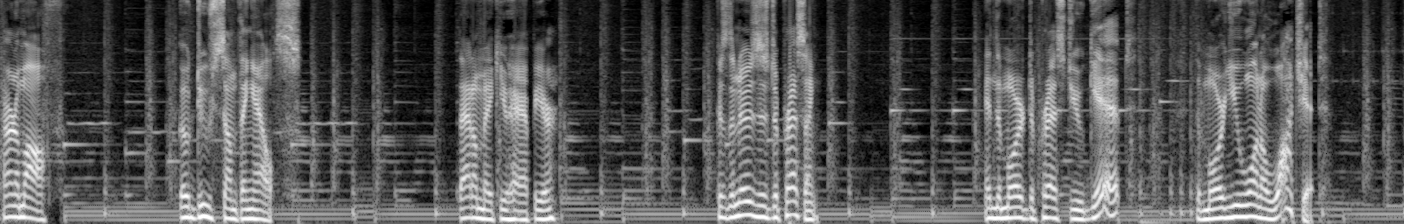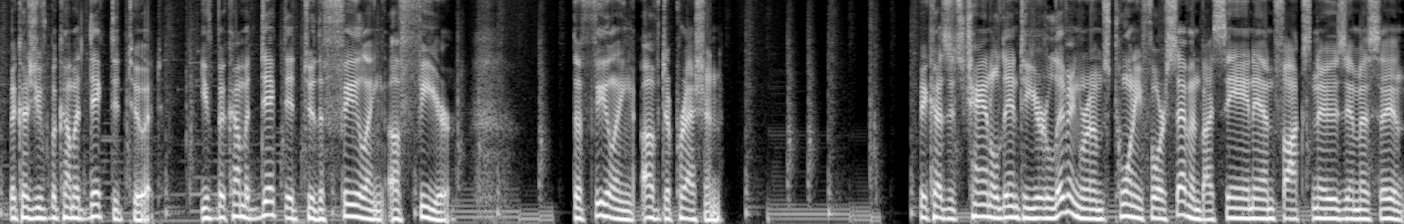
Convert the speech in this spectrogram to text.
Turn them off. Go do something else. That'll make you happier. Because the news is depressing. And the more depressed you get, the more you want to watch it. Because you've become addicted to it. You've become addicted to the feeling of fear, the feeling of depression, because it's channeled into your living rooms 24 7 by CNN, Fox News, MSN,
